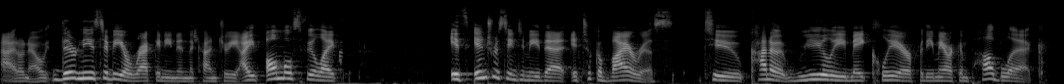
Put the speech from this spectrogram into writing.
I don't know. There needs to be a reckoning in the country. I almost feel like it's interesting to me that it took a virus to kind of really make clear for the American public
